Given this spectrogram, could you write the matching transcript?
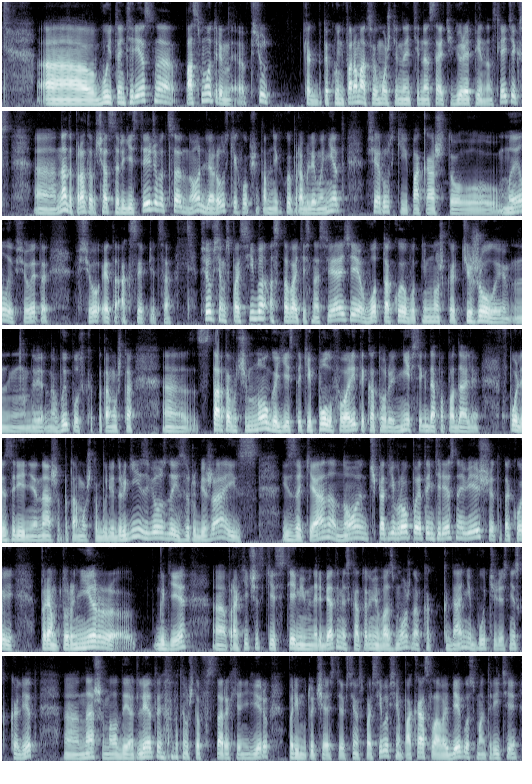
А, будет интересно, посмотрим всю как бы такую информацию вы можете найти на сайте European Athletics. Надо, правда, сейчас зарегистрироваться, но для русских, в общем, там никакой проблемы нет. Все русские пока что и все это все это акцептится. Все, всем спасибо, оставайтесь на связи. Вот такой вот немножко тяжелый, наверное, выпуск, потому что э, стартов очень много, есть такие полуфавориты, которые не всегда попадали в поле зрения наше, потому что были другие звезды из-за рубежа, из из океана, но чемпионат Европы это интересная вещь, это такой прям турнир, где а, практически с теми именно ребятами, с которыми, возможно, когда-нибудь через несколько лет а, наши молодые атлеты, потому что в старых я не верю, примут участие. Всем спасибо, всем пока, слава бегу, смотрите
